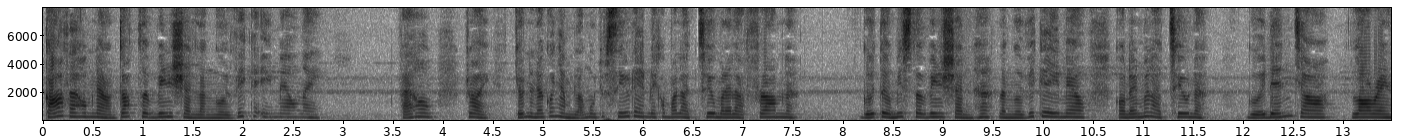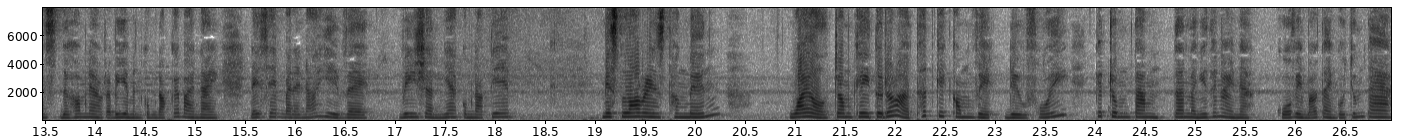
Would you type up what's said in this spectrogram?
Có phải không nào? Dr. Vincent là người viết cái email này. Phải không? Rồi, chỗ này nó có nhầm lẫn một chút xíu đây em. Đây không phải là to mà đây là from nè. Gửi từ Mr. Vincent ha, Là người viết cái email. Còn đây mới là to nè. Gửi đến cho Lawrence, được không nào? Rồi bây giờ mình cùng đọc cái bài này Để xem bài này nói gì về Vision nha. Cùng đọc đi em. Miss Lawrence thân mến While trong khi tôi rất là thích cái công việc điều phối cái trung tâm tên là như thế này nè của viện bảo tàng của chúng ta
